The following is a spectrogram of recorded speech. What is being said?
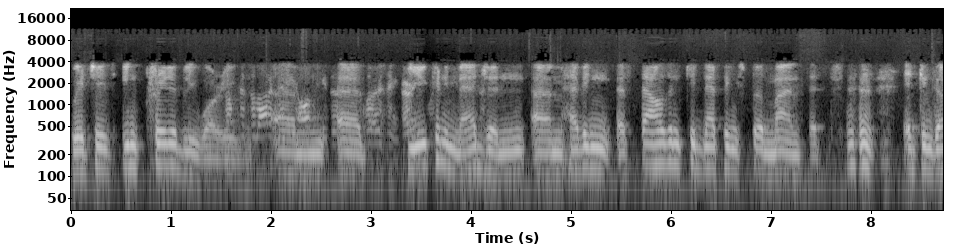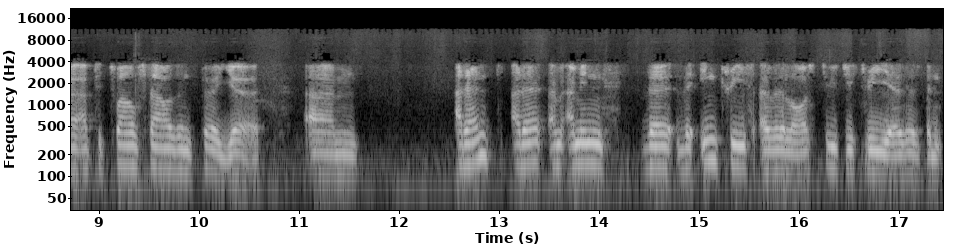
which is incredibly worrying. Um, uh, you can imagine um, having a thousand kidnappings per month. That it can go up to 12,000 per year. Um, I don't. I don't. I mean, the the increase over the last two to three years has been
